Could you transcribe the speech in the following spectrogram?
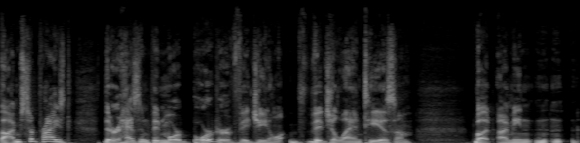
I'm surprised there hasn't been more border vigil- vigilantism. But I mean, n-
